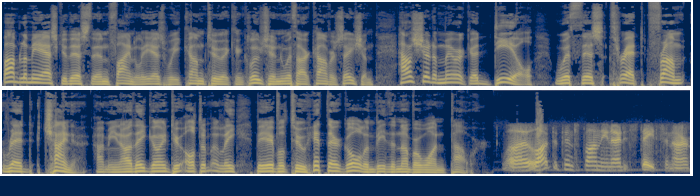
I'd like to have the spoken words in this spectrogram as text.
Bob, let me ask you this then, finally, as we come to a conclusion with our conversation. How should America deal with this threat from Red China? I mean, are they going to ultimately be able to hit their goal and be the number one power? Well, a lot depends upon the United States and our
